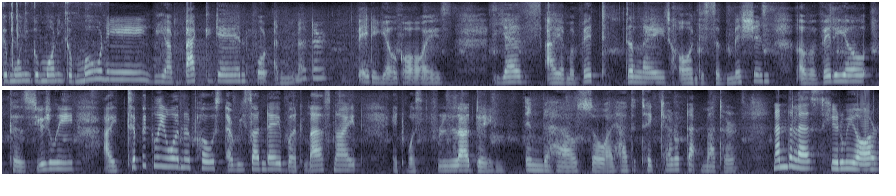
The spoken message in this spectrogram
Good morning, good morning, good morning. We are back again for another video, guys. Yes, I am a bit delayed on the submission of a video because usually I typically want to post every Sunday, but last night it was flooding in the house, so I had to take care of that matter. Nonetheless, here we are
